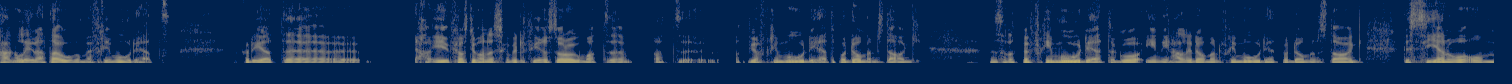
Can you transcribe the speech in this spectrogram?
Herlig dette ordet med frimodighet. Fordi at uh, i 1. Johannes kapittel 4 står det òg om at, uh, at, uh, at, vi har frimodighet på dommens dag. Så dette med frimodighet å gå inn i helligdommen, frimodighet på dommens dag, det sier noe om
